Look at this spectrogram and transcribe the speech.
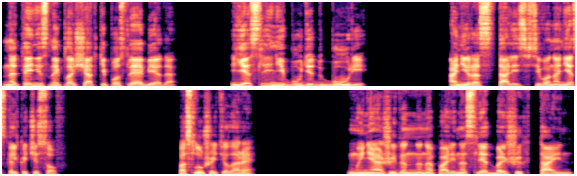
на теннисной площадке после обеда, если не будет бури. Они расстались всего на несколько часов. «Послушайте, Ларе, мы неожиданно напали на след больших тайн»,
